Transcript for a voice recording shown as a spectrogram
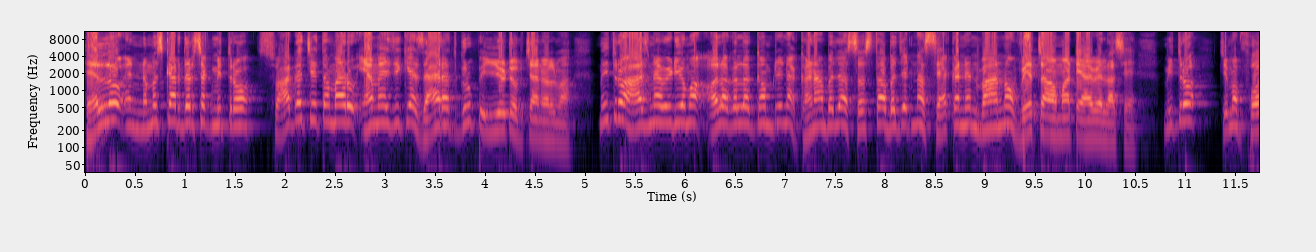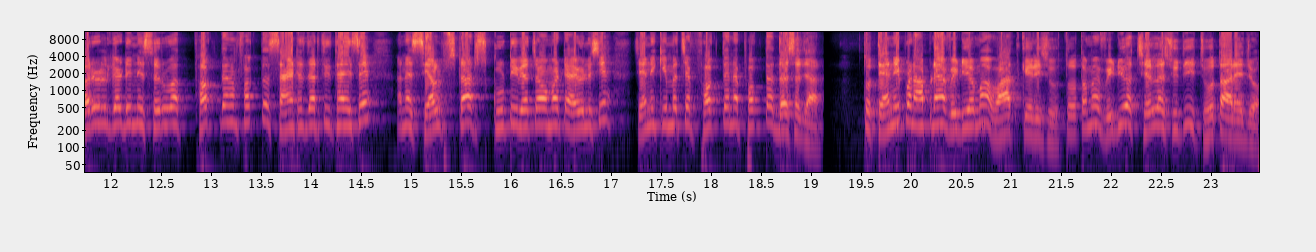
હેલો એન્ડ નમસ્કાર દર્શક મિત્રો. સ્વાગત છે તમારું એમઆઈજી કે જાહેરાત ગ્રુપ યુટ્યુબ ચેનલમાં. મિત્રો, આજના વિડીયોમાં અલગ અલગ કંપનીના ઘણા બધા સસ્તા બજેટના સેકન્ડ હેન્ડ વાહનો વેચાવા માટે આવેલા છે. મિત્રો, જેમાં ફોર વ્હીલ ગાડીની શરૂઆત ફક્ત અને ફક્ત સાઠ હજારથી થાય છે અને સેલ્ફ સ્ટાર્ટ સ્કૂટી વેચાવા માટે આવેલી છે. જેની કિંમત છે ફક્ત અને ફક્ત દસ હજાર. તો તેની પણ આપણે આ વિડીયોમાં વાત કરીશું. તો તમે વીડિયો છેલ્લે સુધી જોતા રહેજો.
